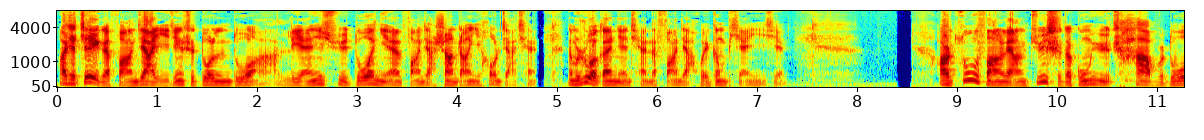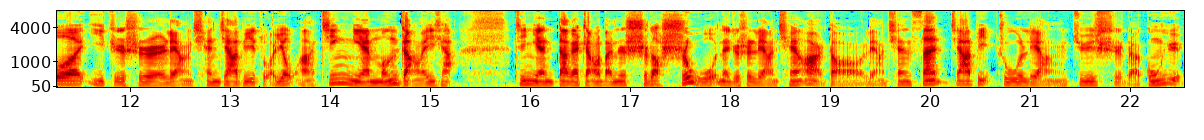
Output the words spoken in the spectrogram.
而且这个房价已经是多伦多啊连续多年房价上涨以后的价钱。那么若干年前的房价会更便宜一些。而租房两居室的公寓差不多一直是两千加币左右啊，今年猛涨了一下，今年大概涨了百分之十到十五，那就是两千二到两千三加币租两居室的公寓。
